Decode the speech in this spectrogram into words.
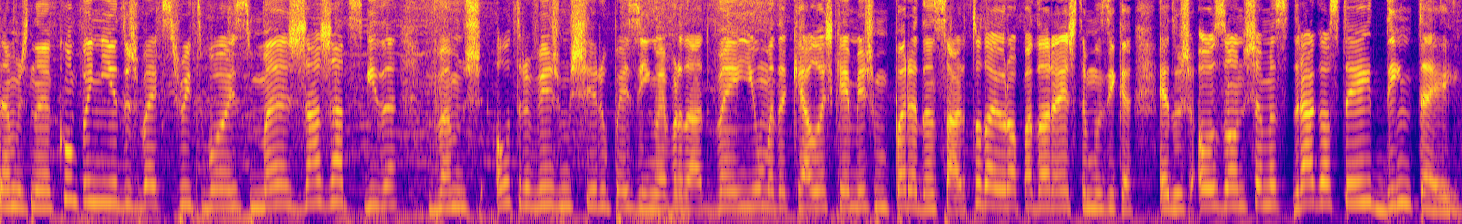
Estamos na companhia dos Backstreet Boys, mas já já de seguida vamos outra vez mexer o pezinho, é verdade. Vem uma daquelas que é mesmo para dançar. Toda a Europa adora esta música. É dos Ozone, chama-se Dragostei Dintei.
